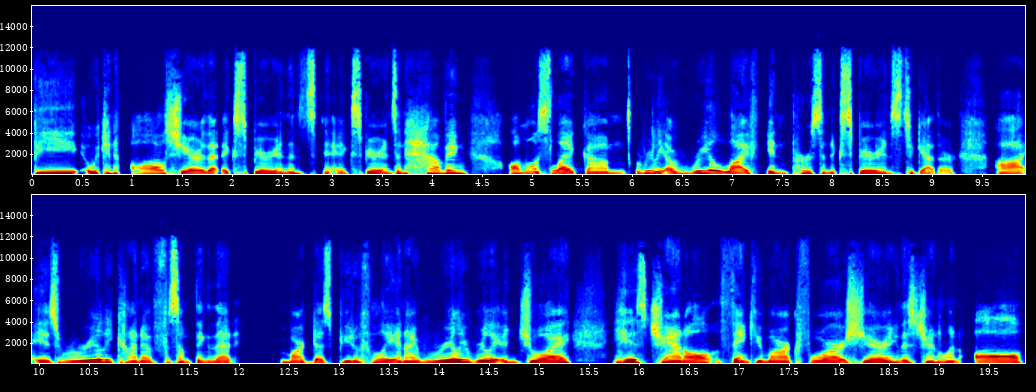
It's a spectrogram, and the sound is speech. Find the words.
be we can all share that experience experience and having almost like um, really a real life in person experience together uh, is really kind of something that Mark does beautifully. And I really, really enjoy his channel. Thank you, Mark, for sharing this channel and all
